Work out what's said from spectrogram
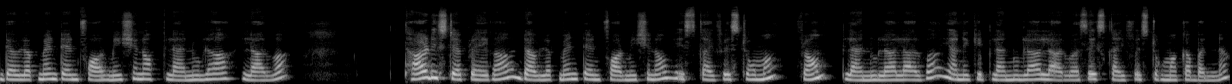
development and formation of planula larva third step रहेगा development and formation of scyphistoma from planula larva यानी कि प्लानुला लार्वा से स्काइफेस्टोमा का बनना।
